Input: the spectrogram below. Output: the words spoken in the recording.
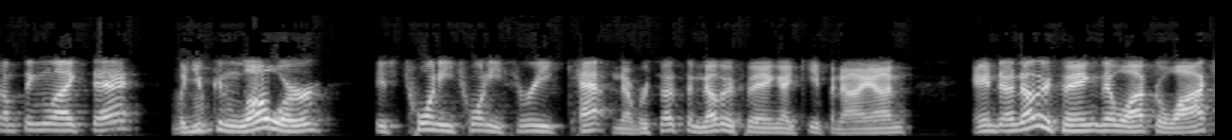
something like that. But mm-hmm. you can lower his 2023 cap number. So that's another thing I keep an eye on. And another thing that we'll have to watch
